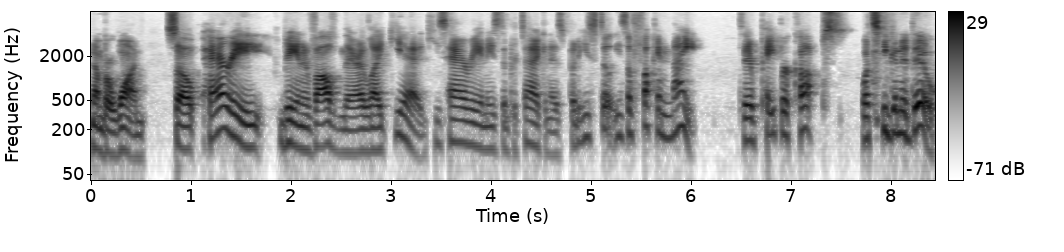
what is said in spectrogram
Number one. So Harry being involved in there, like, yeah, he's Harry and he's the protagonist, but he's still he's a fucking knight. They're paper cups. What's he gonna do?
